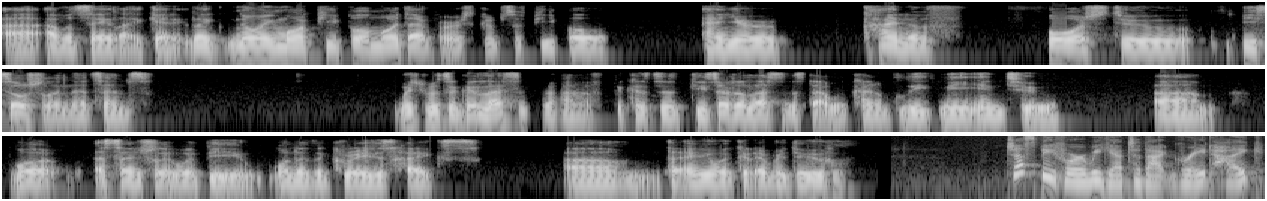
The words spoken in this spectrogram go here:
uh, I would say like getting like knowing more people, more diverse groups of people, and you're kind of forced to be social in that sense, which was a good lesson to have because th- these are the lessons that would kind of lead me into um, what essentially would be one of the greatest hikes um, that anyone could ever do. Just before we get to that great hike,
